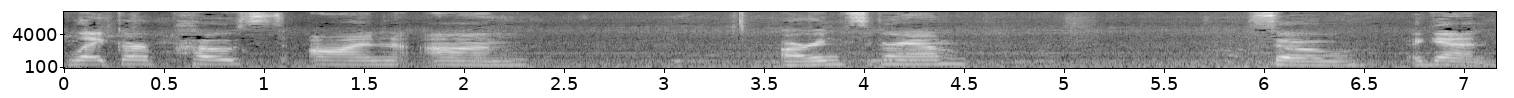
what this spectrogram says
Like our posts on um, our Instagram. So, again,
